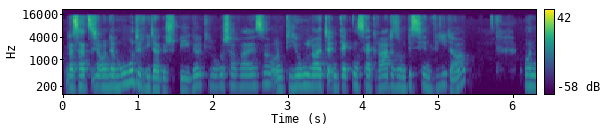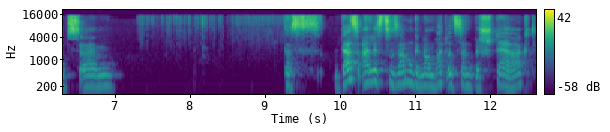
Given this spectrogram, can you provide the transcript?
und das hat sich auch in der Mode wieder gespiegelt, logischerweise. Und die jungen Leute entdecken es ja gerade so ein bisschen wieder. Und ähm, das, das alles zusammengenommen hat uns dann bestärkt,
